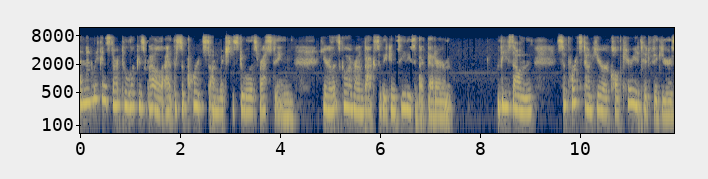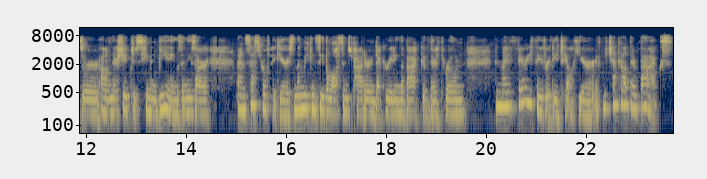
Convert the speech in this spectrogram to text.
And then we can start to look as well at the supports on which the stool is resting. Here, let's go around back so we can see these a bit better. These um, supports down here are called caryatid figures, or um, they're shaped as human beings, and these are ancestral figures. And then we can see the lozenge pattern decorating the back of their throne. And my very favorite detail here, if we check out their backs,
